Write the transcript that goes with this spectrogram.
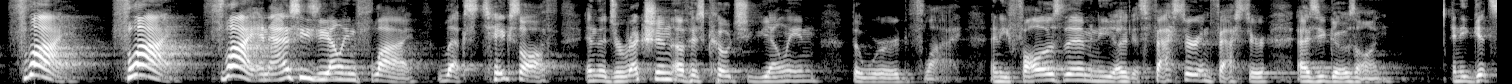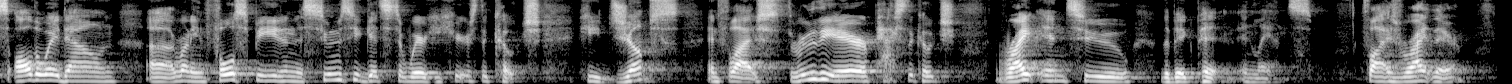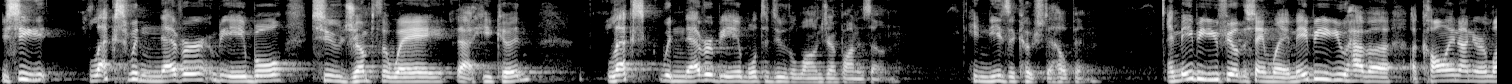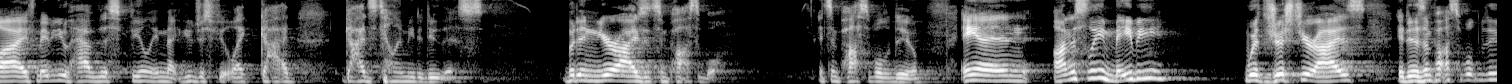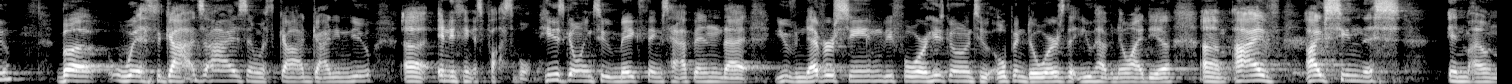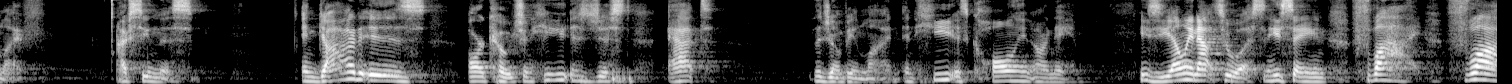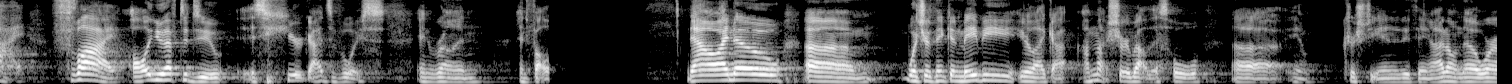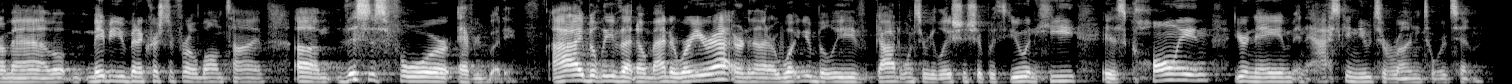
Fly! Fly! Fly! And as he's yelling, Fly, Lex takes off in the direction of his coach yelling the word fly. And he follows them and he gets faster and faster as he goes on. And he gets all the way down, uh, running full speed. And as soon as he gets to where he hears the coach, he jumps and flies through the air, past the coach, right into the big pit and lands. Flies right there. You see, Lex would never be able to jump the way that he could. Lex would never be able to do the long jump on his own. He needs a coach to help him. And maybe you feel the same way. Maybe you have a, a calling on your life. Maybe you have this feeling that you just feel like God, God's telling me to do this. But in your eyes, it's impossible. It's impossible to do. And honestly, maybe with just your eyes, it is impossible to do. But with God's eyes and with God guiding you, uh, anything is possible. He's going to make things happen that you've never seen before. He's going to open doors that you have no idea. Um, I've, I've seen this in my own life. I've seen this. And God is our coach, and He is just at the jumping line, and He is calling our name. He's yelling out to us, and He's saying, Fly, fly, fly. All you have to do is hear God's voice and run and follow. Now, I know um, what you're thinking. Maybe you're like, I'm not sure about this whole, uh, you know, Christianity thing. I don't know where I'm at. Maybe you've been a Christian for a long time. Um, this is for everybody. I believe that no matter where you're at or no matter what you believe, God wants a relationship with you, and He is calling your name and asking you to run towards Him.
